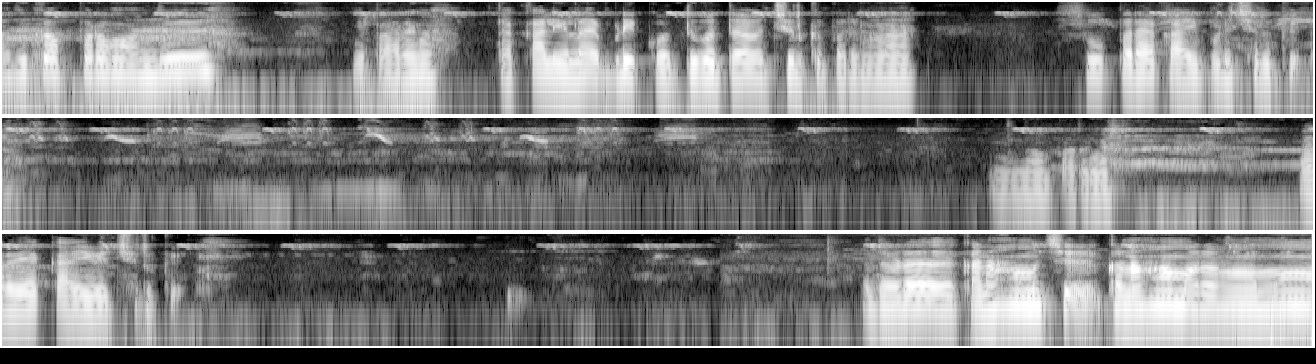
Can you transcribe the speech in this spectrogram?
அதுக்கப்புறம் வந்து இங்கே பாருங்கள் தக்காளியெல்லாம் எப்படி கொத்து கொத்தாக வச்சுருக்கு பாருங்களேன். சூப்பராக காய் பிடிச்சிருக்கு. இதெல்லாம் பாருங்கள் நிறைய காய் வச்சிருக்கு. அதோட கனகாமச்சு கனகாமரமும்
